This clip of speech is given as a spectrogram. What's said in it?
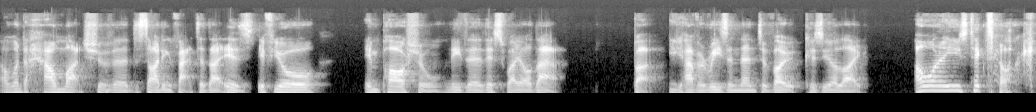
I wonder how much of a deciding factor that is. If you're impartial, neither this way or that, but you have a reason then to vote because you're like, I want to use TikTok,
